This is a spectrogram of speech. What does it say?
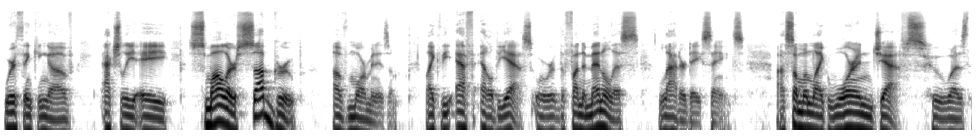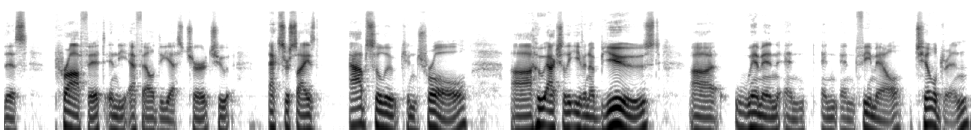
we're thinking of actually a smaller subgroup of Mormonism, like the FLDS or the Fundamentalists Latter day Saints uh, someone like Warren Jeffs, who was this prophet in the FLDS church who exercised absolute control, uh, who actually even abused uh, women and, and, and female children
